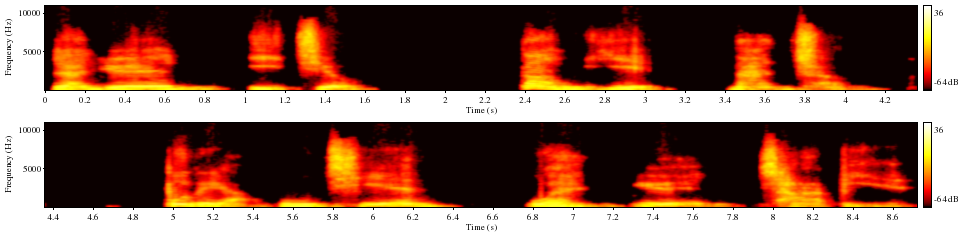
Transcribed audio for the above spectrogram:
染缘已久，道业难成，不了目前万缘差别。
